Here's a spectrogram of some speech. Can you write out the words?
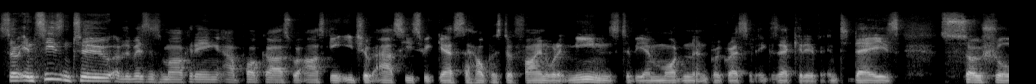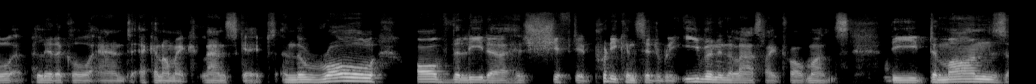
So, in season two of the Business of Marketing, our podcast, we're asking each of our C suite guests to help us define what it means to be a modern and progressive executive in today's social, political, and economic landscapes. And the role of the leader has shifted pretty considerably, even in the last like 12 months. The demands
